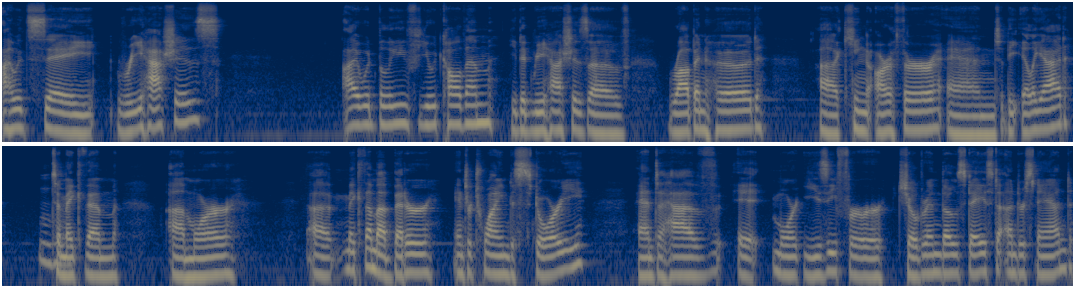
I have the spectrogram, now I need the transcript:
I would say, rehashes. I would believe you would call them. He did rehashes of Robin Hood, uh, King Arthur, and the Iliad to make them uh, more, uh, make them a better intertwined story and to have it more easy for children those days to understand.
